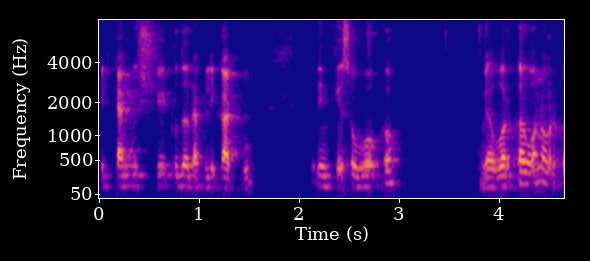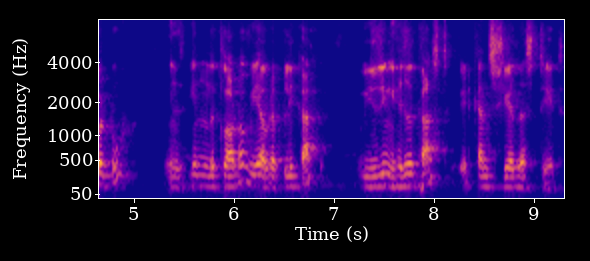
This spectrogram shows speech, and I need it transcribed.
it can be shared to the replica 2. In case of worker, we have worker 1 or worker 2. In, in the cloud, we have replica using hazelcast, it can share the state.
